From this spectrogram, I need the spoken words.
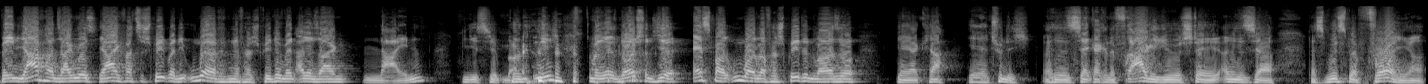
wenn in Japan sagen würdest, ja, ich war zu spät, weil die U-Bahn hatte eine Verspätung, wenn alle sagen, nein, die ist hier pünktlich. Und wenn in Deutschland hier S-Bahn, U-Bahn war verspätet, war so, ja, ja, klar, ja, natürlich. Also das ist ja gar keine Frage, die du stellst. Also das ist ja, das wissen wir vorher.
